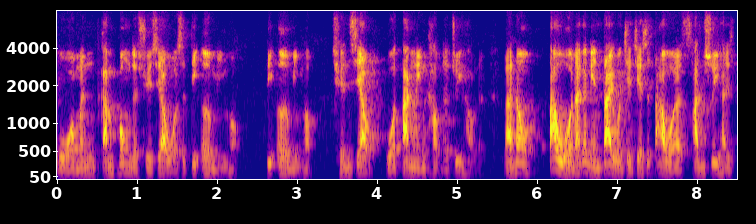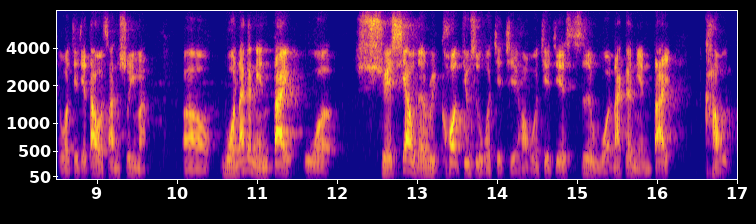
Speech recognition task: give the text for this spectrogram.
我们刚蹦的学校，我是第二名哦，第二名哦，全校我当年考的最好的。然后到我那个年代，我姐姐是大我三岁，还是我姐姐大我三岁嘛？呃，我那个年代，我学校的 record 就是我姐姐哈，我姐姐是我那个年代考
